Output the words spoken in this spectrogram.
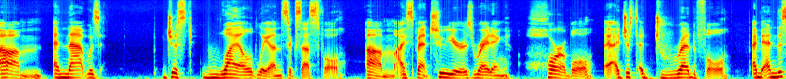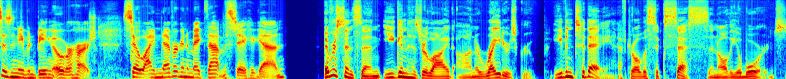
um, and that was just wildly unsuccessful. Um, I spent two years writing horrible, just a dreadful. I mean, and this isn't even being over harsh. So I'm never going to make that mistake again. Ever since then, Egan has relied on a writers group, even today, after all the success and all the awards.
